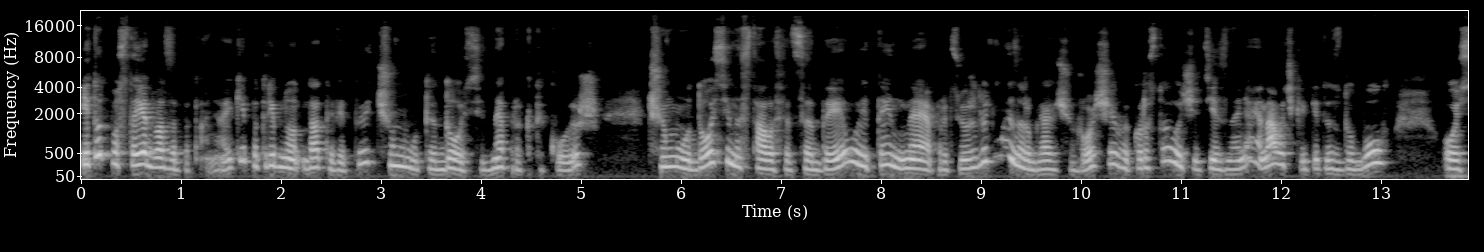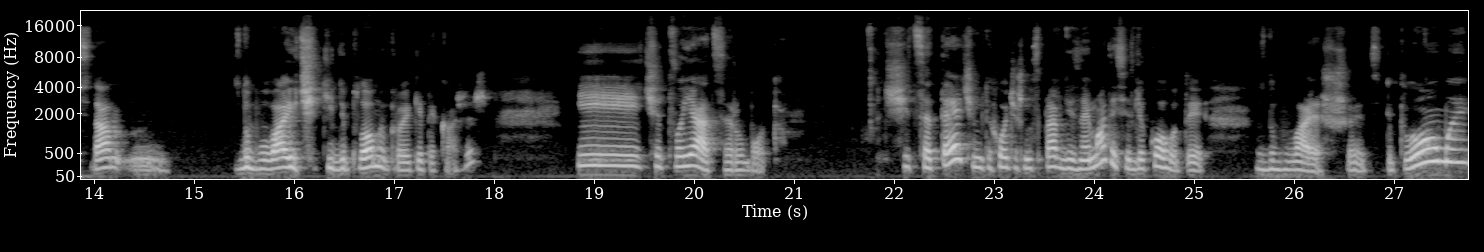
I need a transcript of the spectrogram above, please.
І тут постає два запитання, які потрібно дати відповідь, чому ти досі не практикуєш, чому досі не сталося це диво, і ти не працюєш з людьми, заробляючи гроші, використовуючи ті знання і навички, які ти здобув, ось да, здобуваючи ті дипломи, про які ти кажеш. І чи твоя це робота? Чи це те, чим ти хочеш насправді займатися, для кого ти здобуваєш е, ці дипломи,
